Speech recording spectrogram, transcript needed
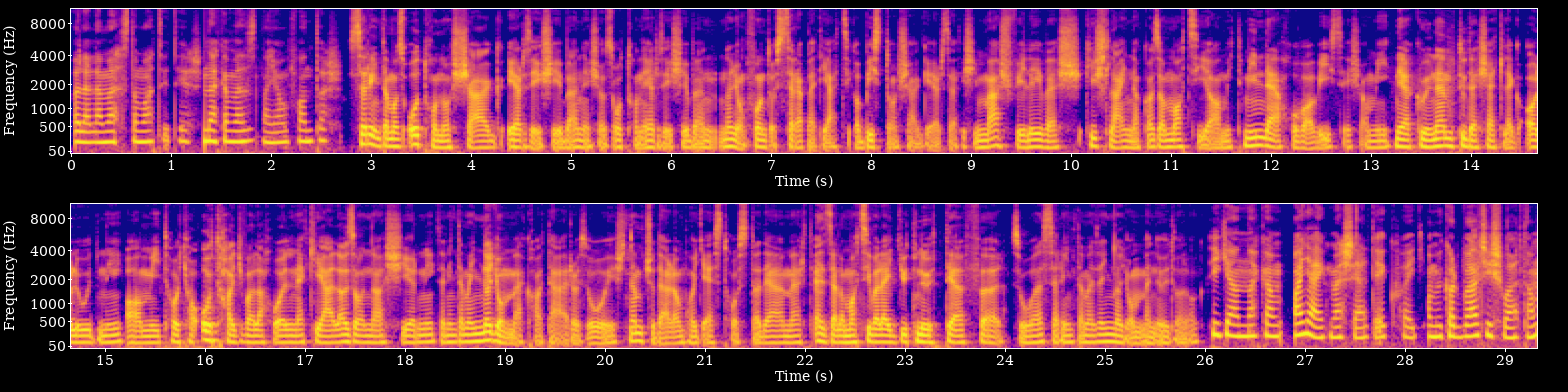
ölelem ezt a matit, és nekem ez nagyon fontos. Szerintem az otthonosság érzésében és az otthon érzésében nagyon fontos szerepet játszik a biztonságérzet. És egy másfél éves kislánynak az a macia, amit mindenhova visz, és ami nélkül nem tud esetleg aludni, amit hogyha ott hagy valahol, neki áll azonnal sírni, szerintem egy nagyon meghatározó, és nem csodálom, hogy ezt hoztad el, mert ezzel a macival együtt nőttél föl. Szóval szerintem ez egy nagyon menő dolog. Igen, nekem anyáik mesélték, hogy amikor bölcsis voltam,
